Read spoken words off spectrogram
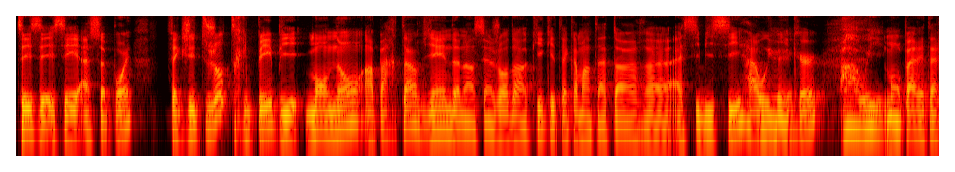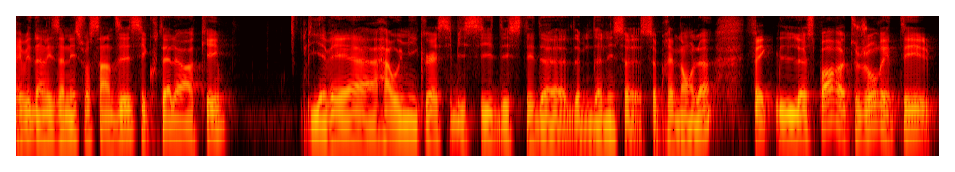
Tu sais, c'est à ce point. Fait que j'ai toujours tripé, puis mon nom, en partant, vient d'un ancien joueur de hockey qui était commentateur à CBC, Howie Meeker. Ah oui. Mon père est arrivé dans les années 70, il écoutait le hockey. Puis il y avait euh, Howie Meeker à CBC décidé de, de me donner ce, ce prénom-là. Fait que le sport a toujours été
